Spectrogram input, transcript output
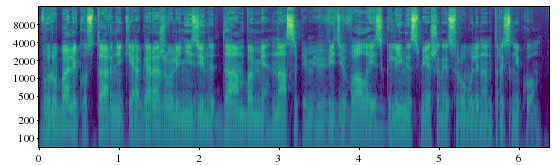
вырубали кустарники, огораживали низины дамбами, насыпями в виде вала из глины, смешанной с рубленным тростником –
